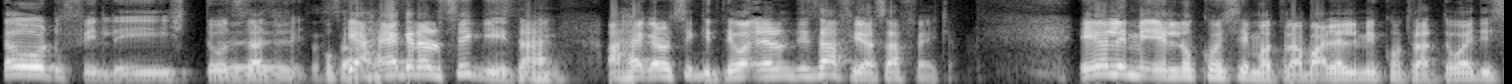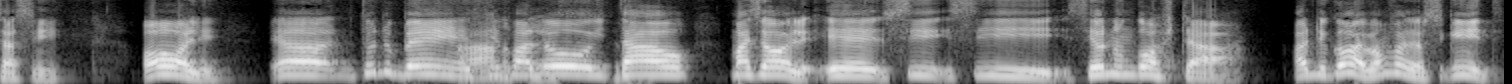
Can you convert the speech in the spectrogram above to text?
todo feliz, todo Eita, satisfeito. Porque a sabe? regra era o seguinte, a, a regra era o seguinte, eu- era um desafio essa festa. Ele, me- ele não conhecia meu trabalho, ele me contratou, aí disse assim, olha, eh, tudo bem, Ah, esse valor e tal, mas olha, eh, se, se, se eu não gostar, eu digo, olha, vamos fazer o seguinte,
